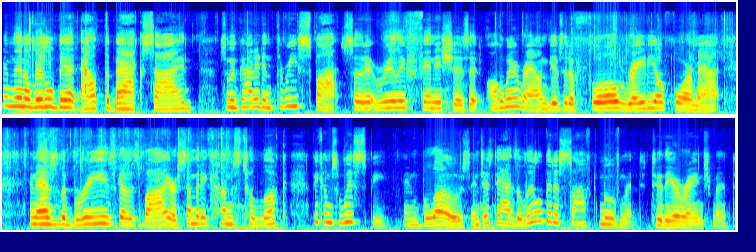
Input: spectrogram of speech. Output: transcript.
And then a little bit out the back side So we've got it in three spots so that it really finishes it all the way around, gives it a full radial format. And as the breeze goes by or somebody comes to look, becomes wispy and blows and just adds a little bit of soft movement to the arrangement.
